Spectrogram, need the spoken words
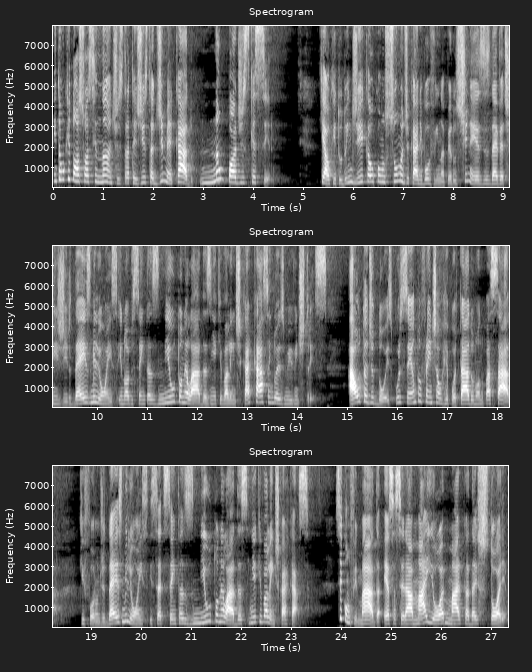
Então, o que nosso assinante estrategista de mercado não pode esquecer? Que, ao que tudo indica, o consumo de carne bovina pelos chineses deve atingir 10 milhões e 900 mil toneladas em equivalente carcaça em 2023, alta de 2% frente ao reportado no ano passado, que foram de 10 milhões e 700 mil toneladas em equivalente carcaça. Se confirmada, essa será a maior marca da história.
